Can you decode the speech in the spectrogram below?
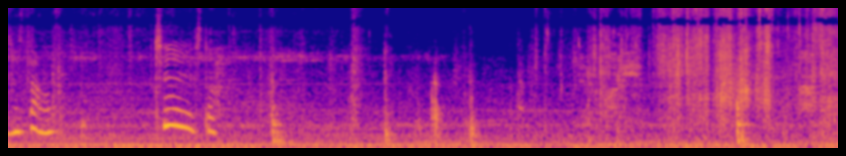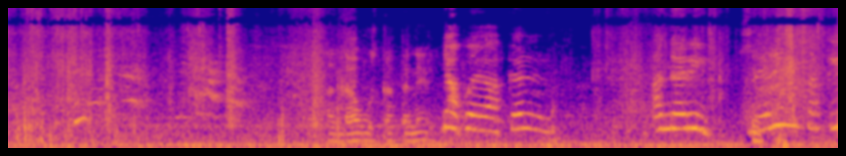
está. ¿no? Sí, está. Anda a buscarte a Neri. Ya fue aquel. Anderi. Sí. Anderi está aquí.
